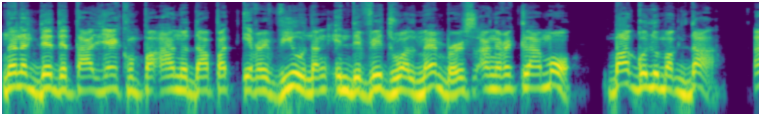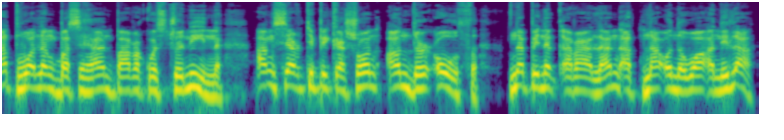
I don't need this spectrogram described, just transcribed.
na nagdedetalye kung paano dapat i-review ng individual members ang reklamo bago lumagda at walang basehan para questionin ang sertifikasyon under oath na pinag-aralan at naunawaan nila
